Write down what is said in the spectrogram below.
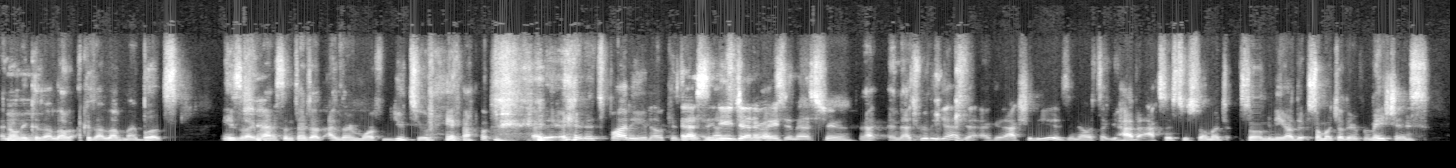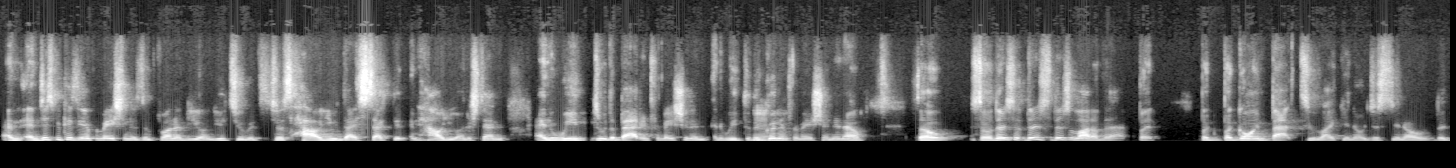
and mm-hmm. only because I love because I love my books he's like, man, sometimes I, I, learn more from YouTube, you know, and, it, and it's funny, you know, because that's, the new generation. That's, that's true, and, that, and, that's really yeah, yeah, it actually is. You know, it's like you have access to so much, so many other, so much other information, and and just because the information is in front of you on YouTube, it's just how you dissect it and how you understand and weed through the bad information and, and weed through the mm. good information. You know, so so there's there's there's a lot of that, but but but going back to like you know just you know the,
